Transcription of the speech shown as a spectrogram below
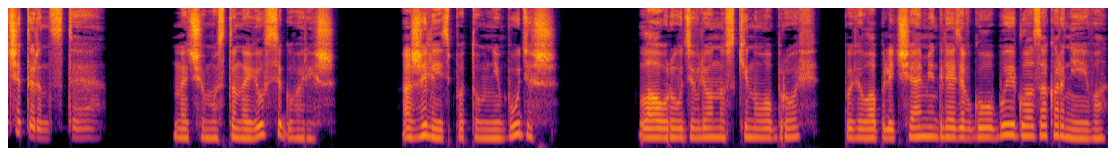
14. На чем остановился, говоришь? А жалеть потом не будешь? Лаура удивленно вскинула бровь, повела плечами, глядя в голубые глаза Корнеева.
